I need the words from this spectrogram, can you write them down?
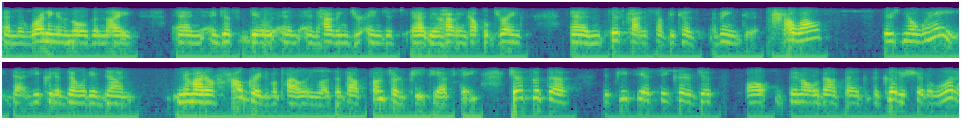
and the running in the middle of the night and and just you know and and having and just you know having a couple drinks and this kind of stuff because I mean how else there's no way that he could have done what he'd done no matter how great of a pilot he was without some sort of PTSD just with the the PTSD could have just all been all about the the coulda shoulda woulda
